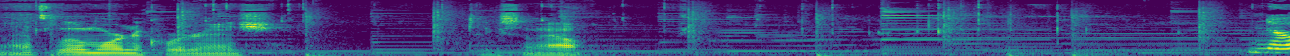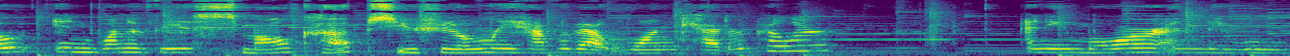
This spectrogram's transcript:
That's a little more than a quarter inch. Take some out. Note in one of these small cups, you should only have about one caterpillar. Any more and they will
